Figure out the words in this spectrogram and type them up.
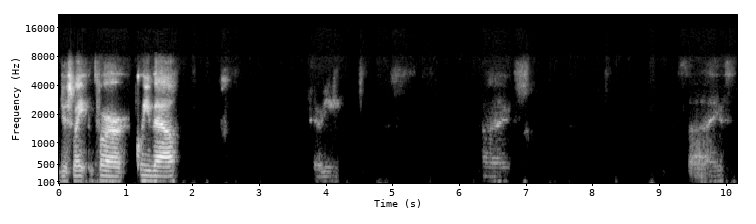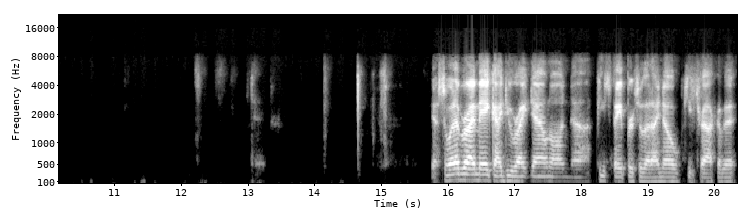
Just waiting for Queen Val. 30. Yeah, so whatever I make, I do write down on uh, piece of paper so that I know, keep track of it.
